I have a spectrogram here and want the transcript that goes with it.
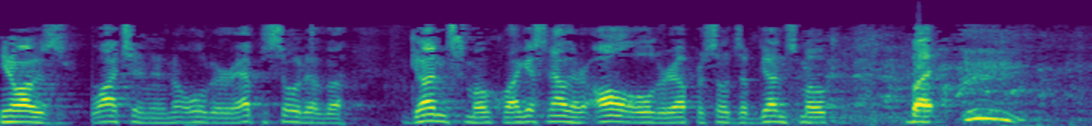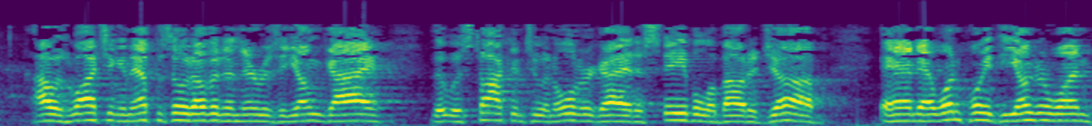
You know, I was watching an older episode of a Gunsmoke. Well, I guess now they're all older episodes of Gunsmoke. But I was watching an episode of it and there was a young guy that was talking to an older guy at a stable about a job. And at one point the younger one,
